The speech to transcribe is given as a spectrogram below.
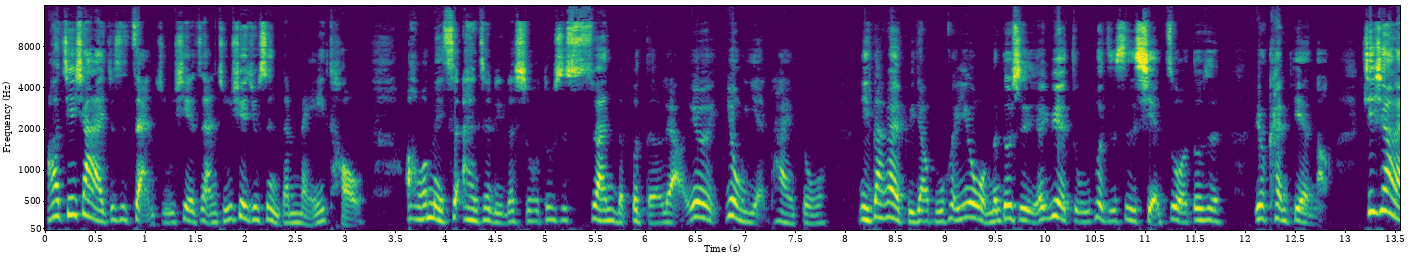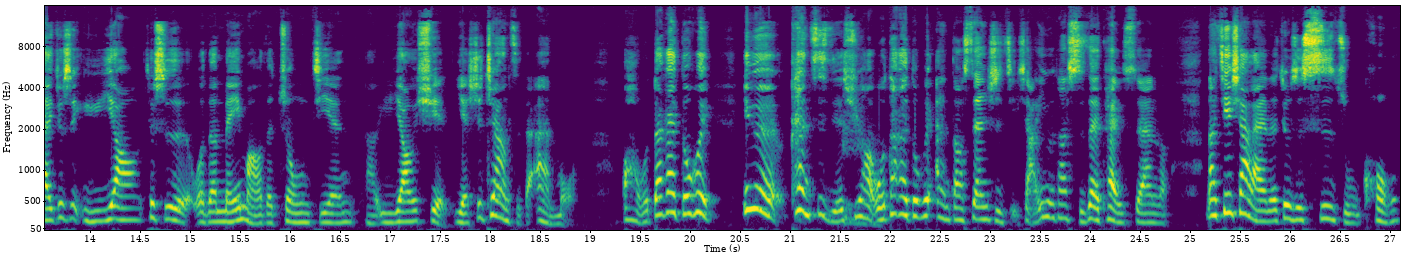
然后接下来就是攒竹穴，攒竹穴就是你的眉头，哦，我每次按这里的时候都是酸的不得了，因为用眼太多，你大概比较不会，因为我们都是阅读或者是写作都是。又看电脑，接下来就是鱼腰，就是我的眉毛的中间啊，鱼腰穴也是这样子的按摩。哦，我大概都会，因为看自己的需要，我大概都会按到三十几下，因为它实在太酸了。那接下来呢，就是丝竹空，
